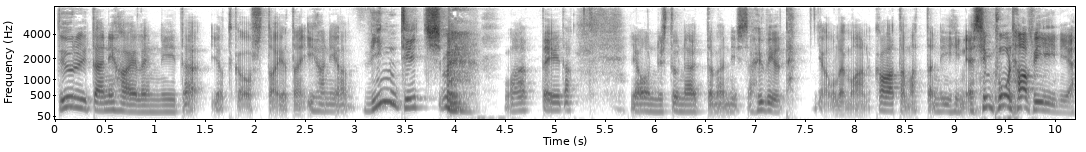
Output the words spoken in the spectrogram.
tyyliltään ihailen niitä, jotka ostaa jotain ihania vintage-vaatteita ja onnistuu näyttämään niissä hyviltä ja olemaan kaatamatta niihin esim. punaviiniä.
